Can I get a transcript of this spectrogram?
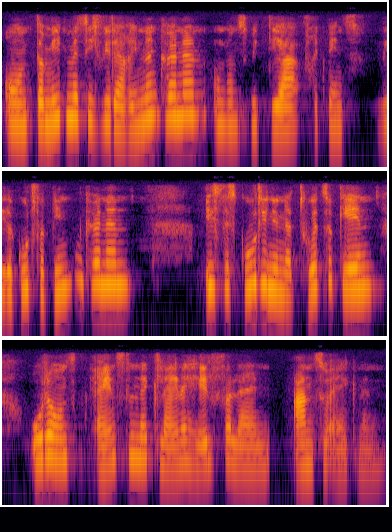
Und damit wir sich wieder erinnern können und uns mit der Frequenz wieder gut verbinden können, ist es gut, in die Natur zu gehen oder uns einzelne kleine Helferlein anzueignen.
